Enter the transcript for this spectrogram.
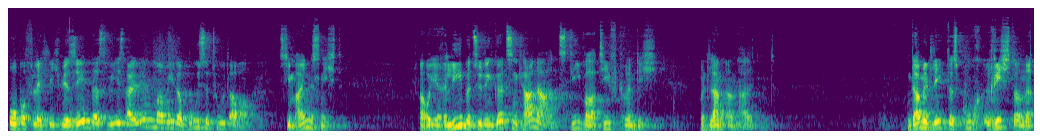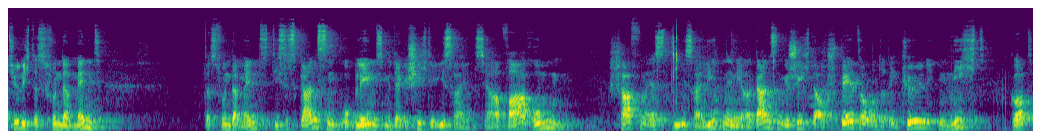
oberflächlich. Wir sehen das, wie Israel immer wieder Buße tut, aber sie meinen es nicht. Aber ihre Liebe zu den Götzen Kanaans, die war tiefgründig und langanhaltend. Und damit legt das Buch Richter natürlich das Fundament, das Fundament dieses ganzen Problems mit der Geschichte Israels. Ja, warum schaffen es die Israeliten in ihrer ganzen Geschichte, auch später unter den Königen, nicht Gott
